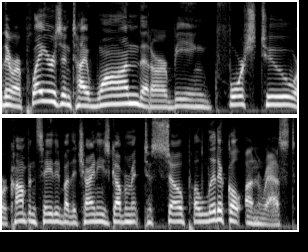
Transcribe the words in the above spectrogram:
there are players in Taiwan that are being forced to or compensated by the Chinese government to sow political unrest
